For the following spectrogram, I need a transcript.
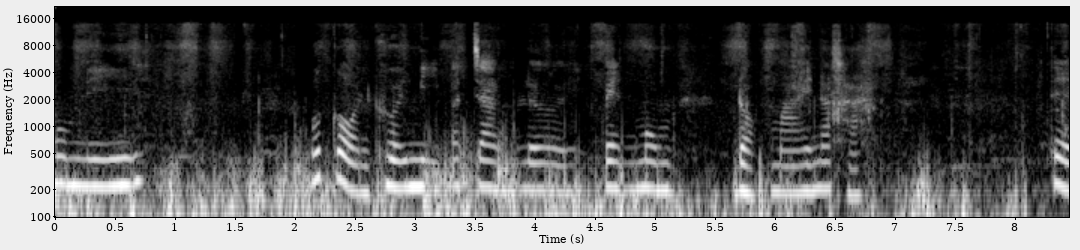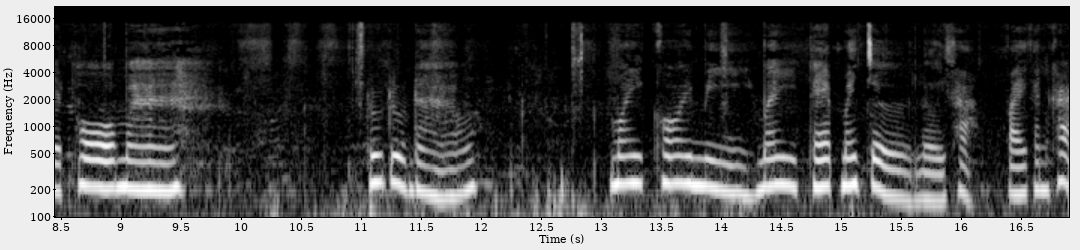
มุมนี้เมื่อก่อนเคยมีประจำเลย เป็นมุมดอกไม้นะคะ แต่พอมาฤดูหนาว ไม่ค่อยมีไม่แทบไม่เจอเลยค่ะ ไปกันค่ะ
